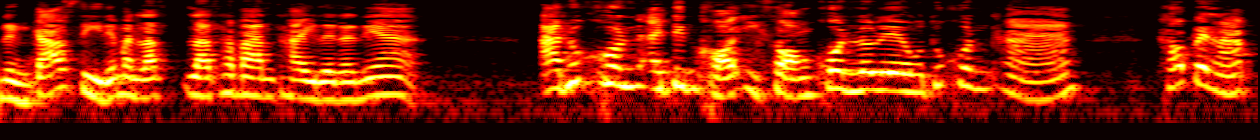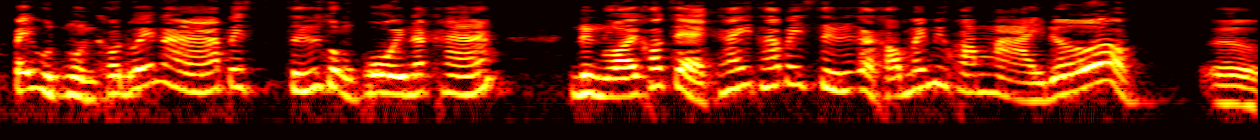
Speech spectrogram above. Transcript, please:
หนึ่งเก้าสี่นี่มันรัฐรัฐบาลไทยเลยนะเนี่ยอะทุกคนไอติมขออีกสองคนเร็วๆทุกคนขาเข้าไปรับไปอุดหนุนเขาด้วยนะ ไปซื้อส่งโพยนะคะหนึ่งร้อยเขาแจกให้ถ้าไปซื้อกับเขาไม่มีความหมายเด้อเออ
